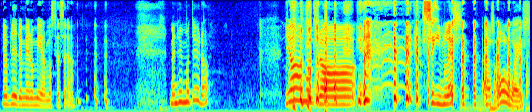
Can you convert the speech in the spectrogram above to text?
jag blir det mer och mer måste jag säga. Men hur mår du då? Jag mår bra. Seamless, as always.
